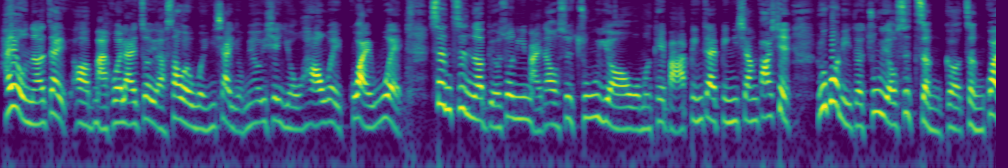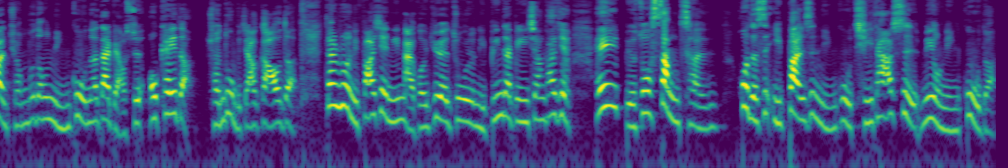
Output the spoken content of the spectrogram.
还有呢，在呃买回来之后要稍微闻一下有没有一些油耗味、怪味，甚至呢，比如说你买到。是猪油，我们可以把它冰在冰箱，发现如果你的猪油是整个整罐全部都凝固，那代表是 OK 的，纯度比较高的。但如果你发现你买回去的猪油，你冰在冰箱，发现哎，比如说上层或者是一半是凝固，其他是没有凝固的，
